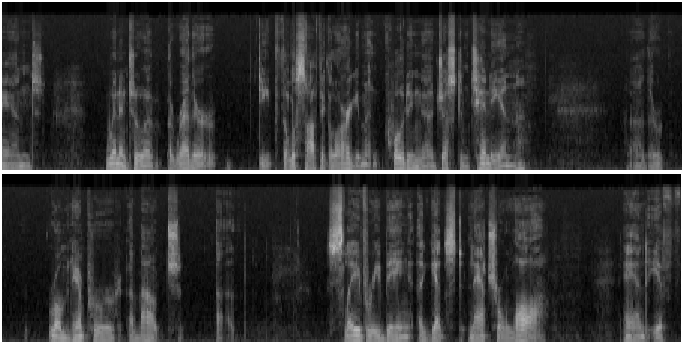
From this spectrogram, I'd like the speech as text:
and went into a, a rather deep philosophical argument, quoting uh, Justinian, uh, the Roman emperor, about uh, slavery being against natural law. And if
